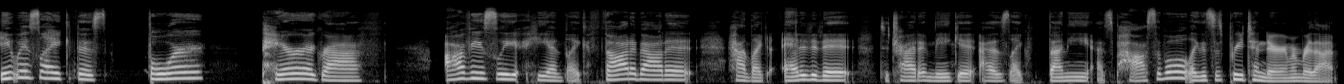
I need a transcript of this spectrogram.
it was like this four paragraph obviously he had like thought about it, had like edited it to try to make it as like funny as possible. Like this is pre-Tinder, remember that.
